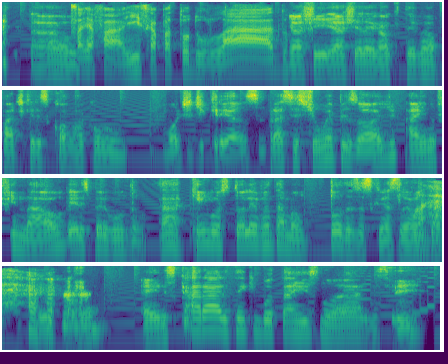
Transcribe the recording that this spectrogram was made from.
e tal. Saía faísca pra todo lado. Eu achei, eu achei legal que teve uma parte que eles colocam um monte de criança para assistir um episódio. Aí no final eles perguntam: Ah, quem gostou, levanta a mão. Todas as crianças levantaram. Aí eles, caralho, tem que botar isso no ar, não sei. Sim.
